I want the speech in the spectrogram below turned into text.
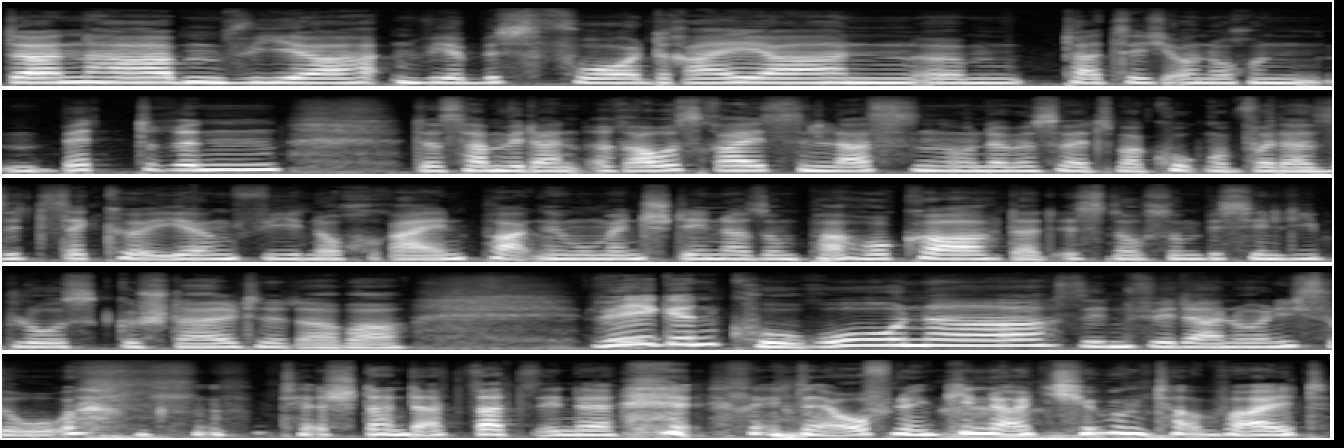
Dann haben wir, hatten wir bis vor drei Jahren ähm, tatsächlich auch noch ein Bett drin. Das haben wir dann rausreißen lassen und da müssen wir jetzt mal gucken, ob wir da Sitzsäcke irgendwie noch reinpacken. Im Moment stehen da so ein paar Hocker. Das ist noch so ein bisschen lieblos gestaltet, aber wegen Corona sind wir da noch nicht so der Standardsatz in der, in der offenen Kinder- und Jugendarbeit.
